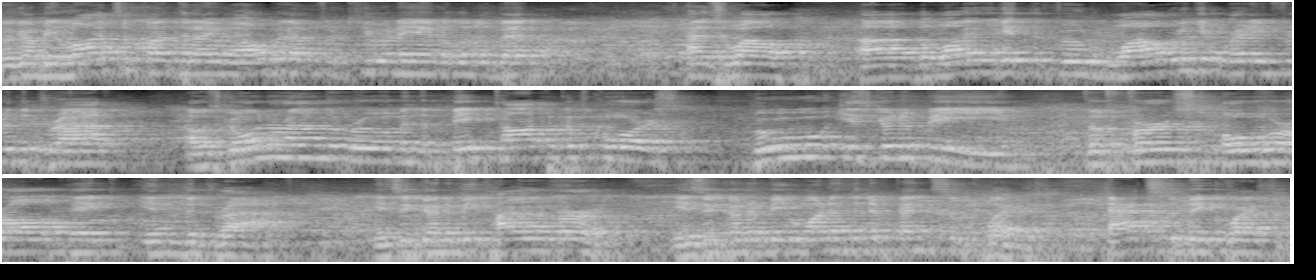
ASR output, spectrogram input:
There's going to be lots of fun tonight. We'll open up to Q&A in a little bit as well. Uh, but while you get the food, while we get ready for the draft, I was going around the room and the big topic, of course, who is going to be the first overall pick in the draft? Is it going to be Kyler Murray? Is it going to be one of the defensive players? That's the big question.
